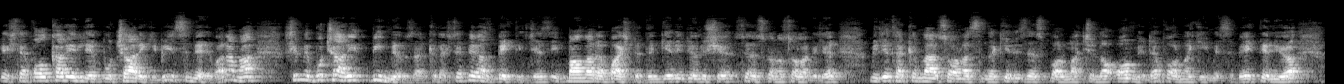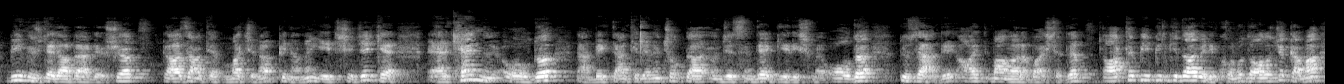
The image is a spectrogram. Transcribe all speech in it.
işte Folcarelli, Bucari gibi isimleri var ama şimdi Bucari bilmiyoruz arkadaşlar. Biraz bekleyeceğiz. İdmanlara başladı. Geri dönüşü söz konusu olabilir. Milli takımlar sonrasındaki Rize Spor maçında 11'de forma giymesi bekleniyor. Bir müjdeli haber de şu. Gaziantep maçına Pina'nın yetişeceği ki erken oldu. Yani beklentilerin çok daha öncesinde gelişme oldu. Düzeldi. İdmanlara başladı. Artı bir bilgi daha vereyim. Konu dağılacak ama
